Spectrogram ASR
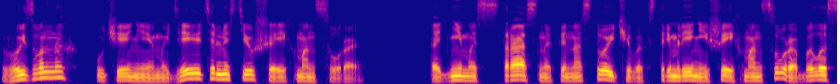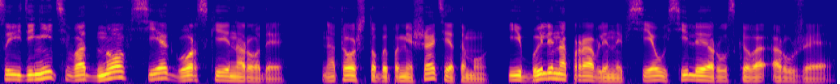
вызванных учением и деятельностью шейх Мансура. Одним из страстных и настойчивых стремлений шейх Мансура было соединить в одно все горские народы. На то, чтобы помешать этому, и были направлены все усилия русского оружия.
